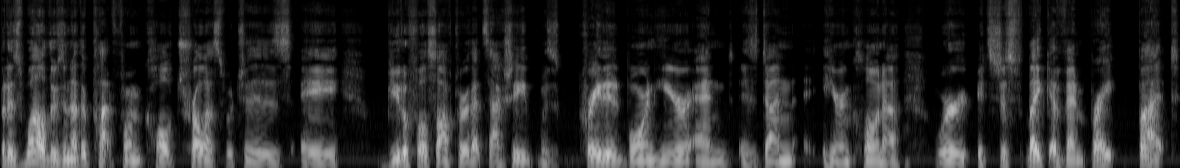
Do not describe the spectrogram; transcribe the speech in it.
But as well, there's another platform called Trellis, which is a beautiful software that's actually was created, born here, and is done here in Kelowna, where it's just like Eventbrite, but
